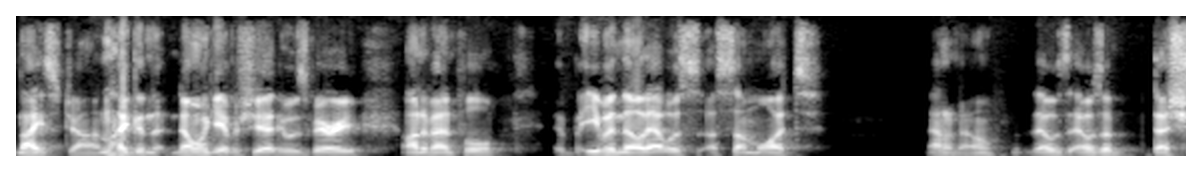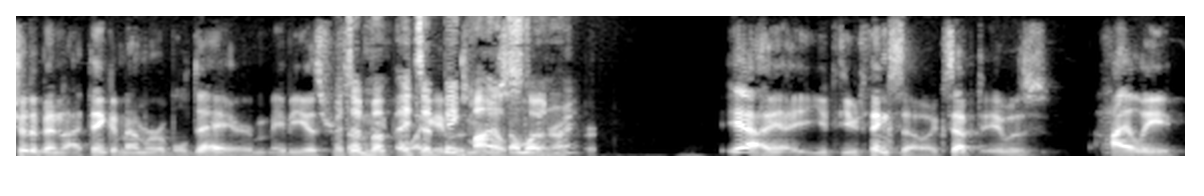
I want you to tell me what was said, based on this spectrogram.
nice, John. Like no one gave a shit. It was very uneventful, even though that was a somewhat, I don't know, that was that was a that should have been, I think, a memorable day, or maybe is for it's some a people. it's like, a big it milestone, somewhat, right? Yeah, you, you'd think so. Except it was highly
